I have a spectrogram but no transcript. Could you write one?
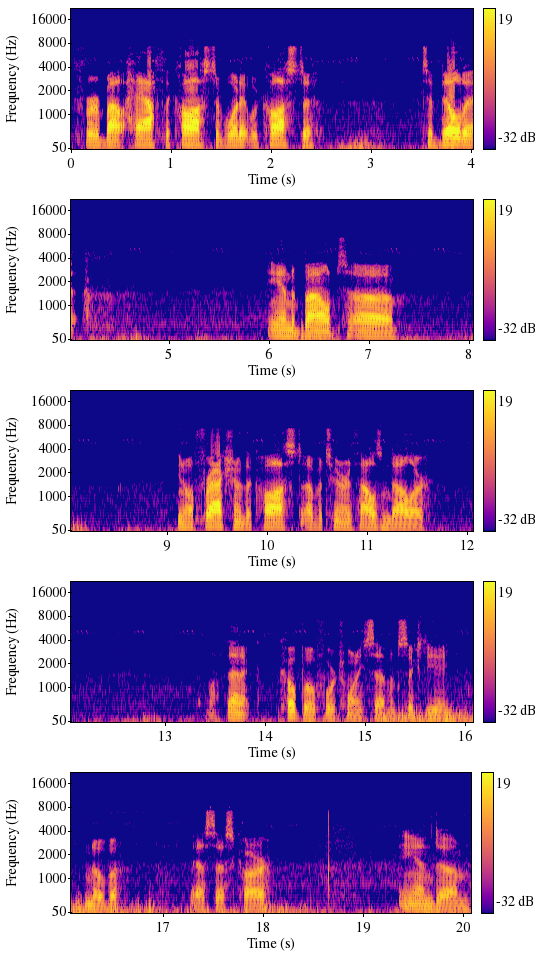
for about half the cost of what it would cost to to build it. And about uh, you know a fraction of the cost of a $200,000 authentic Copo 427 68 Nova SS car. And um,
